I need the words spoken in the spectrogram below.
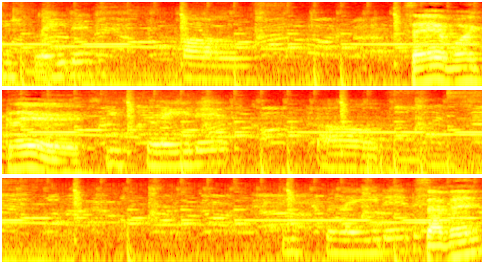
Deflated balls. Say it more clear. Deflated balls. Deflated. Seven.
